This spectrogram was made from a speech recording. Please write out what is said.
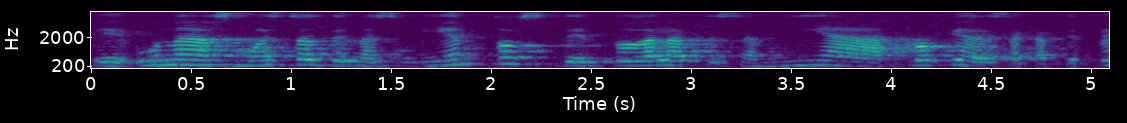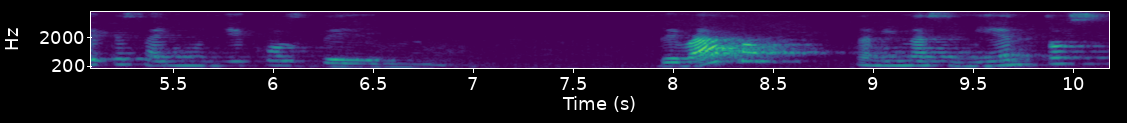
eh, unas muestras de nacimientos de toda la artesanía propia de Zacatepeques. Hay muñecos de Debajo, también nacimientos,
